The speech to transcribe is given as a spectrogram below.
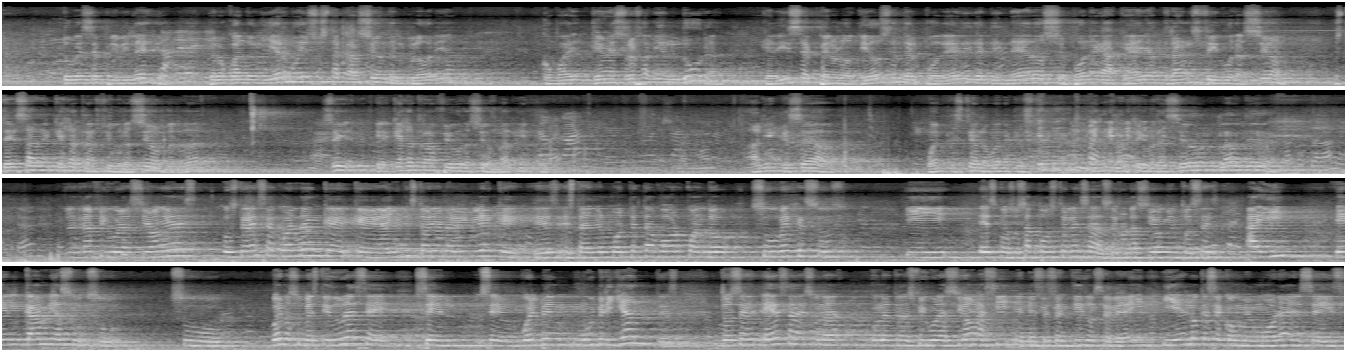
tuve ese privilegio. Pero cuando Guillermo hizo esta canción del Gloria, como tiene una estrofa bien dura que dice, pero los dioses del poder y del dinero se oponen a que haya transfiguración. Ustedes saben qué es la transfiguración, ¿verdad? Sí, ¿qué, qué es la transfiguración? ¿Alguien que, alguien que sea buen cristiano, buena cristiana? ¿Qué es la transfiguración, Claudia? La transfiguración es, ustedes se acuerdan que, que hay una historia en la Biblia que es- está en el monte Tabor cuando sube Jesús y es con sus apóstoles a hacer oración, entonces ahí él cambia su, su, su bueno, sus vestiduras se, se, se vuelven muy brillantes. Entonces, esa es una, una transfiguración así, en ese sentido se ve ahí, y es lo que se conmemora el 6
